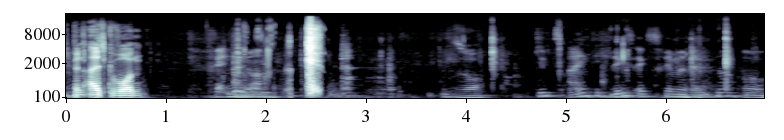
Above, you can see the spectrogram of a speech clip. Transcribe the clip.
Ich bin alt geworden. Rentner. So. Gibt's eigentlich linksextreme Rentner? Oh.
